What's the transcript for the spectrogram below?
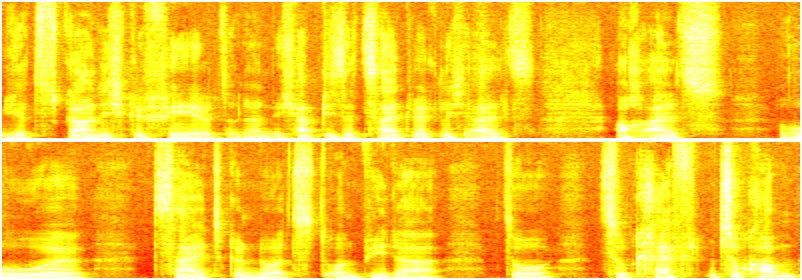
jetzt gar nicht gefehlt, sondern ich habe diese Zeit wirklich als, auch als Ruhezeit genutzt, um wieder so zu Kräften zu kommen,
